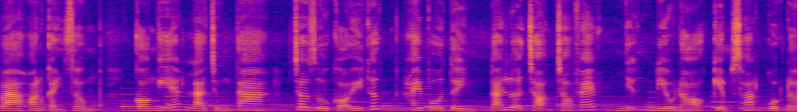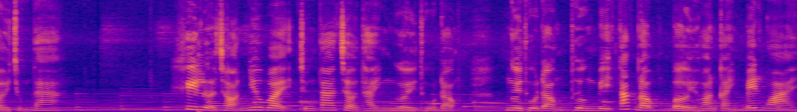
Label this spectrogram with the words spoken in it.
và hoàn cảnh sống, có nghĩa là chúng ta, cho dù có ý thức hay vô tình, đã lựa chọn cho phép những điều đó kiểm soát cuộc đời chúng ta. Khi lựa chọn như vậy, chúng ta trở thành người thụ động người thụ động thường bị tác động bởi hoàn cảnh bên ngoài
